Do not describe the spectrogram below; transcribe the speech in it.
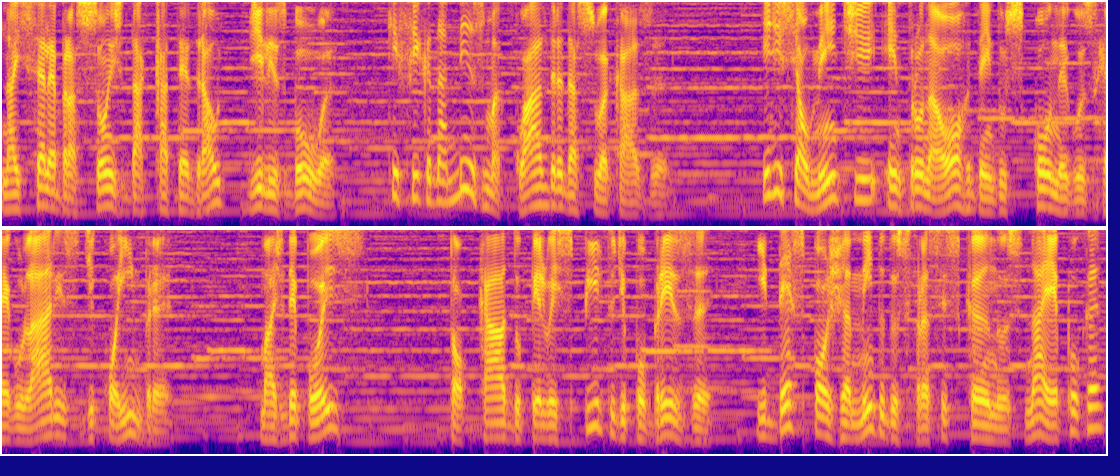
nas celebrações da Catedral de Lisboa, que fica na mesma quadra da sua casa. Inicialmente entrou na Ordem dos Cônegos Regulares de Coimbra, mas depois, tocado pelo espírito de pobreza e despojamento dos franciscanos na época,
